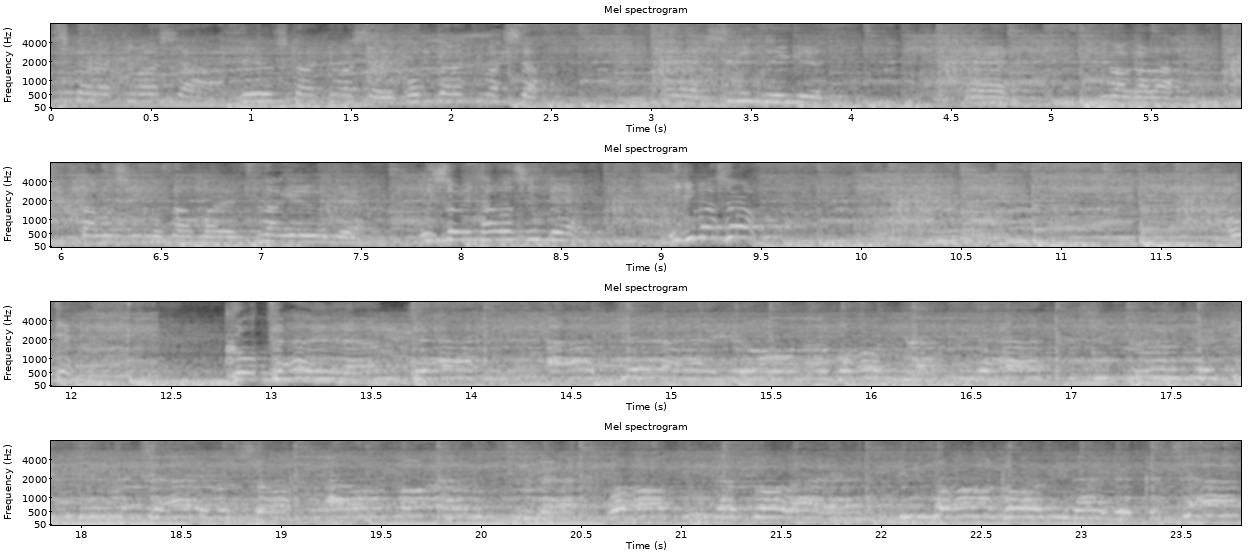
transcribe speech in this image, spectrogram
吉から来ました。西吉から来ましたでここから来ました、えー、清水ゆきです、えー、今から楽しんごさんまでつなげるんで一緒に楽しんでいきましょう。OK 答えなんてあってないようなもんなんで自分で決めちゃいましょう。青空の爪大きな空へ芋を放り投げてちゃ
